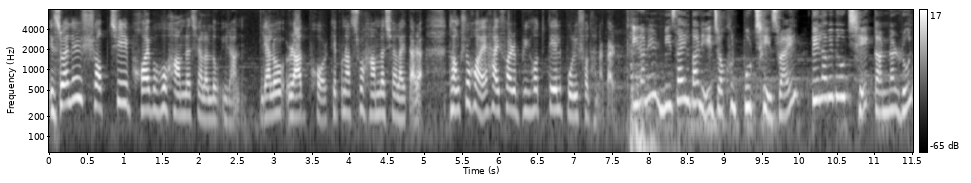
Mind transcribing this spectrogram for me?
ইসরায়েলের সবচেয়ে ভয়াবহ হামলা চালালো ইরান। গেল রাতভর ক্ষেপণাস্ত্র হামলা চালায় তারা। ধ্বংস হয় হাইফার বৃহৎ তেল পরিশোধনাগার। ইরানের মিসাইল বাণে যখন পুড়ছে ইসরায়েল তেল আবিবে উঠছে কান্নার রোল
